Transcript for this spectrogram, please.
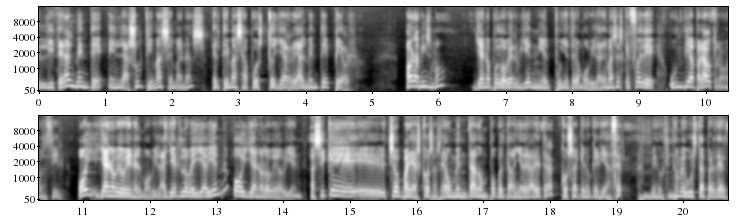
literalmente en las últimas semanas, el tema se ha puesto ya realmente peor. Ahora mismo, ya no puedo ver bien ni el puñetero móvil. Además es que fue de un día para otro. Es decir, hoy ya no veo bien el móvil. Ayer lo veía bien, hoy ya no lo veo bien. Así que he hecho varias cosas. He aumentado un poco el tamaño de la letra, cosa que no quería hacer. no me gusta perder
